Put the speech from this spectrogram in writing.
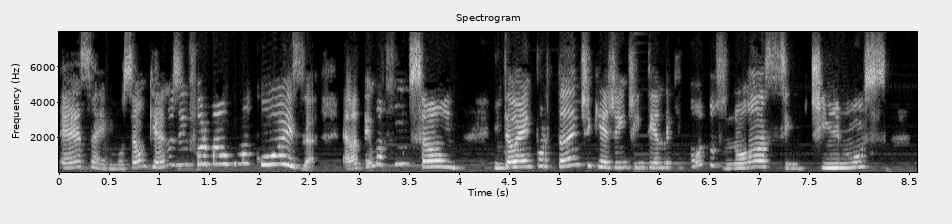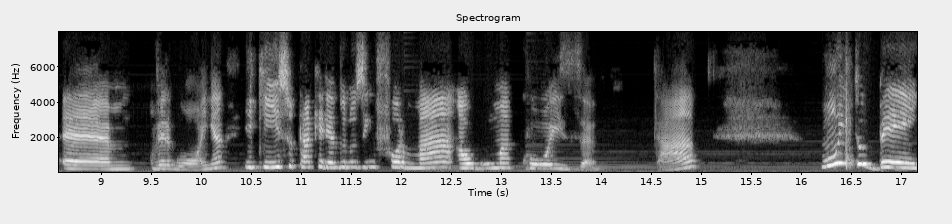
essa emoção quer nos informar alguma coisa. Ela tem uma função. Então é importante que a gente entenda que todos nós sentimos é, vergonha e que isso está querendo nos informar alguma coisa, tá? Muito bem,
